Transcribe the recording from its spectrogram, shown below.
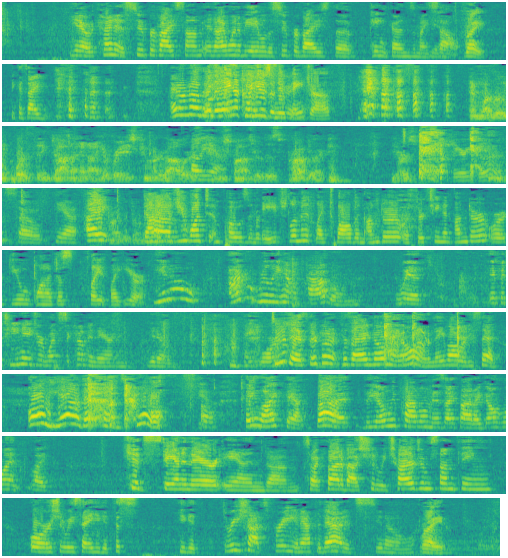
you know, to kind of supervise some, and I want to be able to supervise the paint guns myself. Right. Because I, I don't know. Well, the hangar could kids use a new doing paint job. And one really important thing, Donna and I have raised two hundred dollars Oh, yeah. to sponsor this project. The arts Very good. So, yeah. I, private donation. Donna, Um, did you want to impose an age limit, like 12 and under, or 13 and under, or do you want to just play it by ear? You know, I don't really have a problem with if a teenager wants to come in there and, you know, do this. They're going because I know my own. They've already said, "Oh yeah, that sounds cool." So they like that. But the only problem is, I thought I don't want like kids standing there, and um, so I thought about should we charge them something, or should we say you get this, you get three shots free, and after that it's you know Right. or-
